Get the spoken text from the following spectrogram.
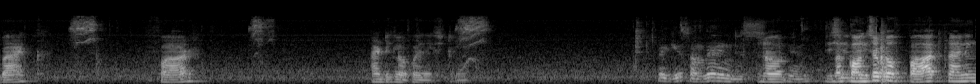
back far anti-clockwise extreme I guess somewhere in this now yeah. this the concept of path planning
